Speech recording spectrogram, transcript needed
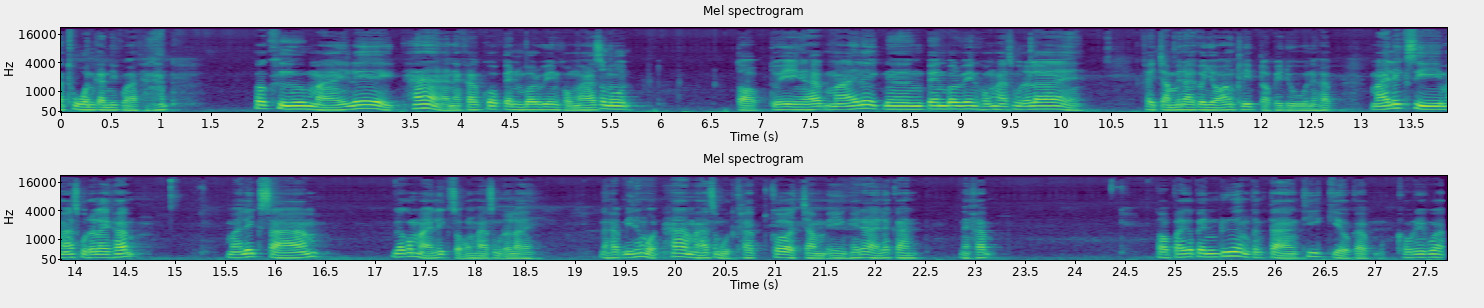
มาทวนกันดีกว่าทั้งนั้นก็คือหมายเลข5นะครับก็เป็นบริเวณของมหาสมุทรตอบตัวเองนะครับ หมายเลขหนึ่งเป็นบริเวณของมหาสมุทรอะไร ใครจำไม่ได้ก็ย้อนคลิปเราไปดูนะครับ หมายเลข 4 มหาสมุทรอะไรครับ หมายเลข 3 แล้วก็หมายเลข 2 มหาสมุทรอะไรนะครับ มีทั้งหมด 5 มหาสมุทรครับ ก็จำเองให้ได้แล้วกันนะครับ ต่อไปก็เป็นเรื่องต่างๆที่เกี่ยวกับเขาเรียกว่า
